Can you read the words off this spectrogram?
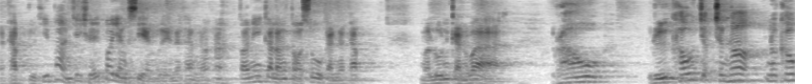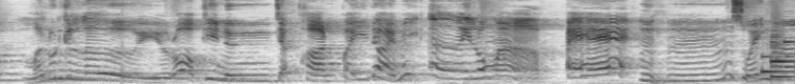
นะครับ อยู่ที่บ้านเฉยๆก็ยังเสี่ยงเลยนะท่านเนาะอะตอนนี้กำลังต่อสู้กันนะครับ มาลุ้นกันว่าเรา หรือเขาจะชนะนะครับ มาลุ้นกันเลย รอบที่หนึ่งจะผ่านไปได้ไหมเอ่ยลงมาแปะสวยงา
